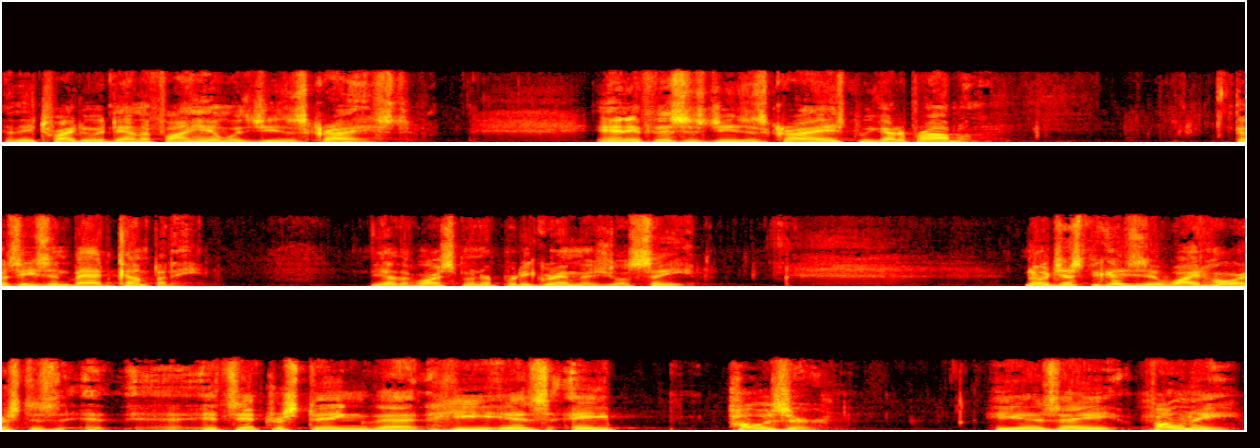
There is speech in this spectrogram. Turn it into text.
And they try to identify him with Jesus Christ. And if this is Jesus Christ, we got a problem because he's in bad company. The other horsemen are pretty grim, as you'll see. No, just because he's a white horse, it's interesting that he is a poser. He is a phony.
